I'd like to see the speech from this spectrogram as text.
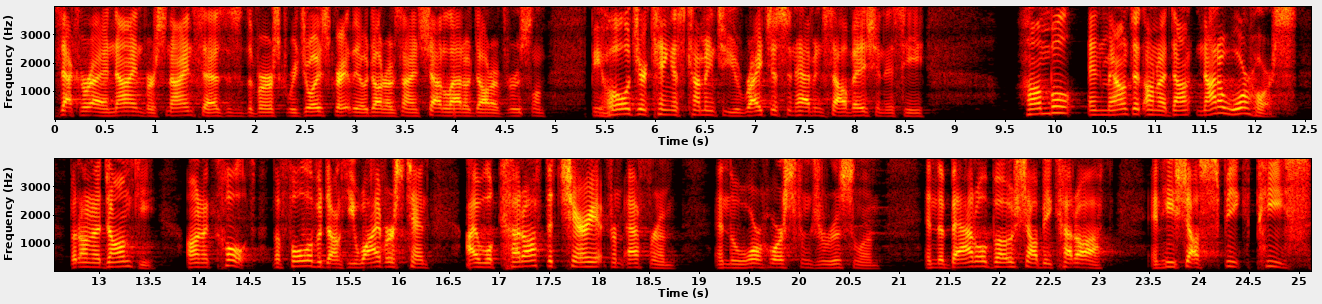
Zechariah 9, verse 9 says, This is the verse Rejoice greatly, O daughter of Zion. Shout aloud, O daughter of Jerusalem. Behold, your king is coming to you. Righteous and having salvation is he. Humble and mounted on a donkey, not a war horse, but on a donkey, on a colt, the foal of a donkey. Why? Verse 10 I will cut off the chariot from Ephraim and the war horse from Jerusalem, and the battle bow shall be cut off, and he shall speak peace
